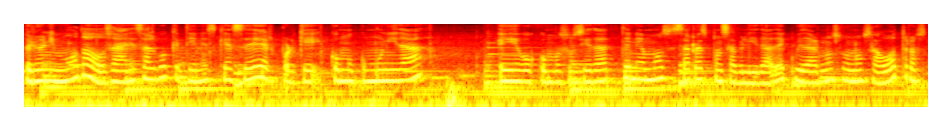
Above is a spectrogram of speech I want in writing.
Pero ni modo, o sea, es algo que tienes que hacer porque como comunidad eh, o como sociedad tenemos esa responsabilidad de cuidarnos unos a otros.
